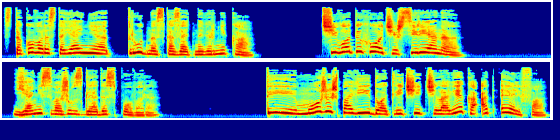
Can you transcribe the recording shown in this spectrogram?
с такого расстояния трудно сказать наверняка. «Чего ты хочешь, сирена?» Я не свожу взгляда с повара. «Ты можешь по виду отличить человека от эльфа?»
